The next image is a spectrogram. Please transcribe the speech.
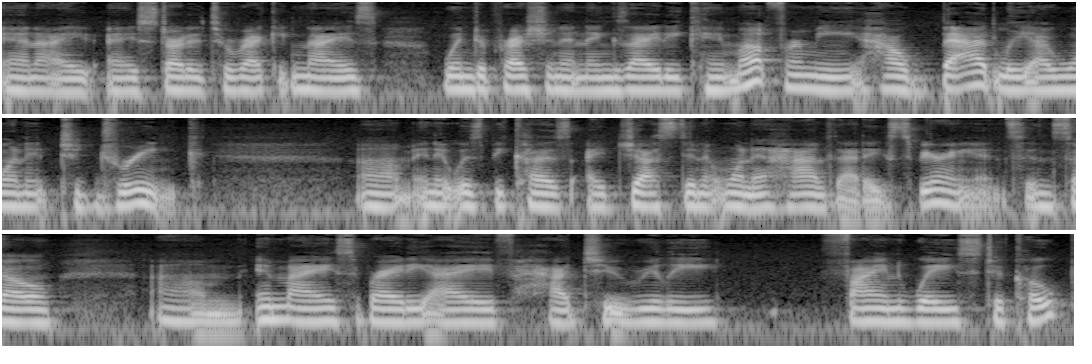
and I I started to recognize when depression and anxiety came up for me how badly I wanted to drink, um, and it was because I just didn't want to have that experience, and so. Um, in my sobriety, I've had to really find ways to cope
